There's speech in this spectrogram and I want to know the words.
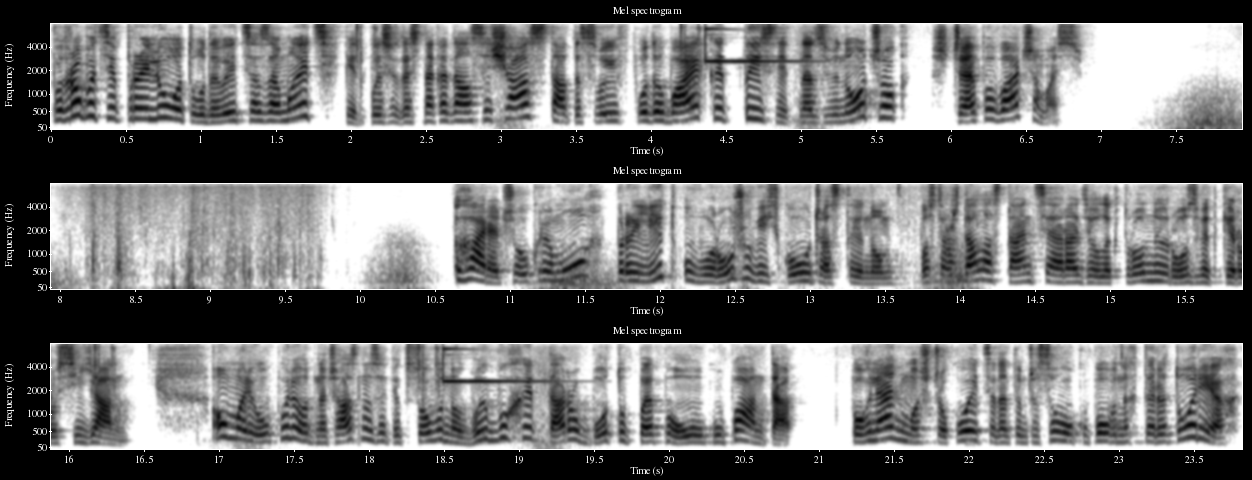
Подробиці прильоту дивіться за мить. Підписуйтесь на канал Сейчас, ставте свої вподобайки, тисніть на дзвіночок. Ще побачимось. Гаряче у Криму приліт у ворожу військову частину. Постраждала станція радіоелектронної розвідки росіян. А у Маріуполі одночасно зафіксовано вибухи та роботу ППО окупанта. Погляньмо, що коїться на тимчасово окупованих територіях.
